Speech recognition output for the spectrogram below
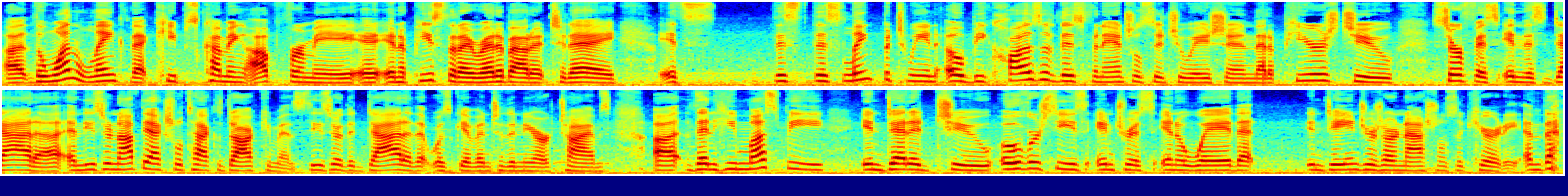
Uh, the one link that keeps coming up for me in a piece that I read about it today, it's this this link between oh because of this financial situation that appears to surface in this data and these are not the actual tax documents these are the data that was given to the new york times uh, then he must be indebted to overseas interests in a way that endangers our national security. And that,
